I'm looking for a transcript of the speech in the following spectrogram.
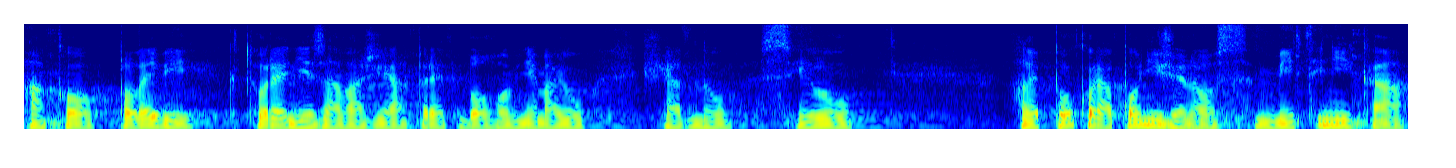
ako plevy, ktoré nezavažia pred Bohom, nemajú žiadnu silu ale pokora, poníženosť mytníka,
